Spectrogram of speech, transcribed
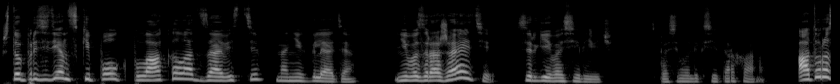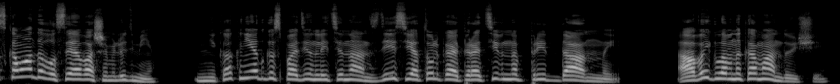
Что президентский полк плакал от зависти, на них глядя. Не возражаете, Сергей Васильевич? Спросил Алексей Тарханов. «А то раскомандовался я вашими людьми». «Никак нет, господин лейтенант. Здесь я только оперативно приданный. А вы главнокомандующий».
